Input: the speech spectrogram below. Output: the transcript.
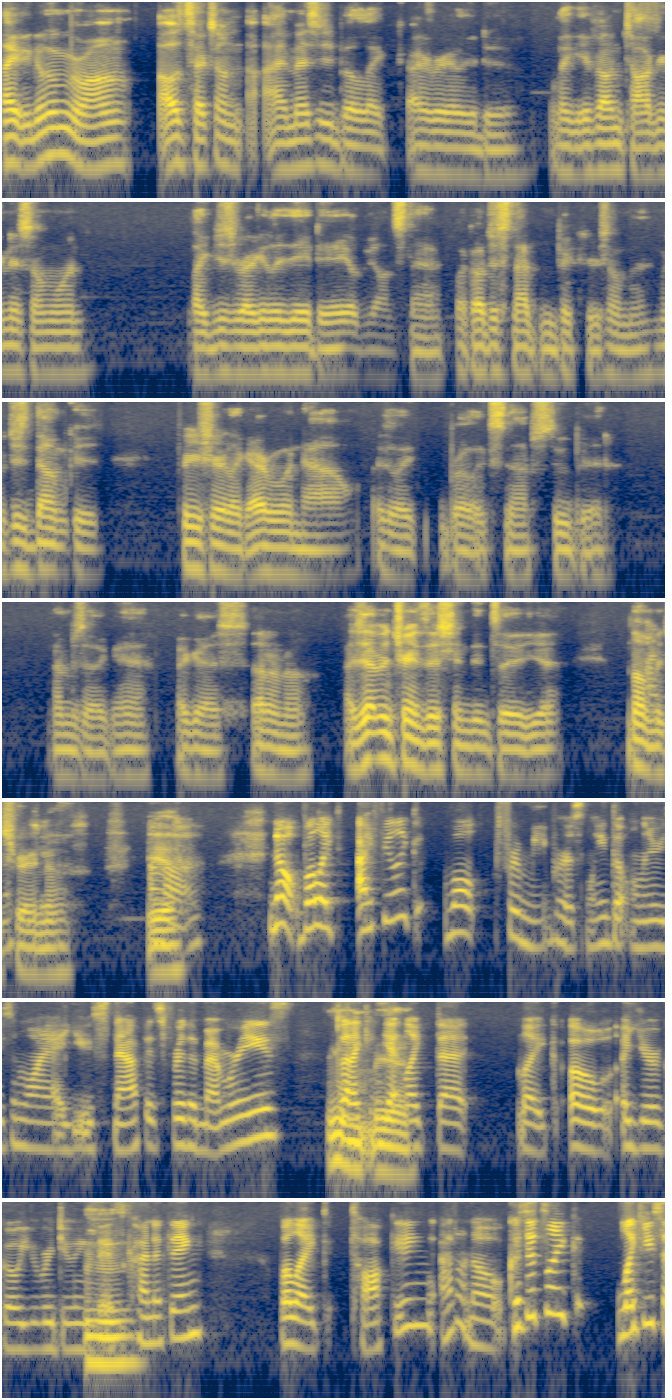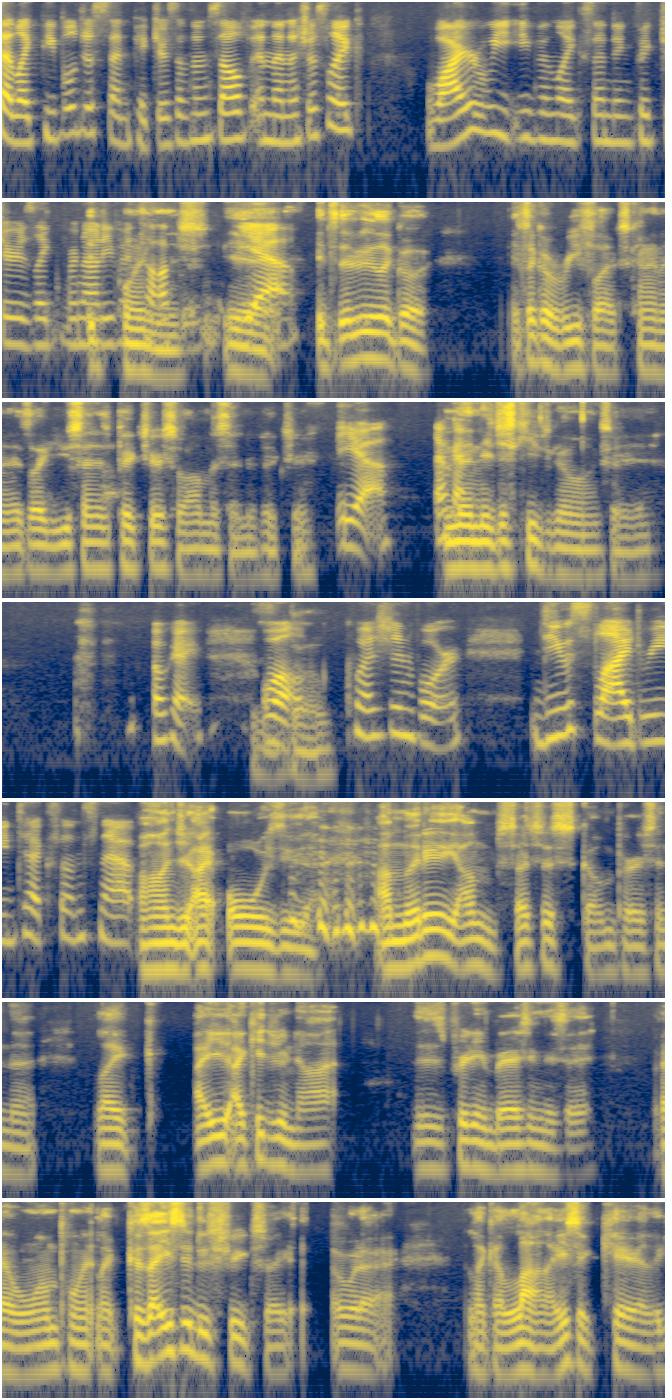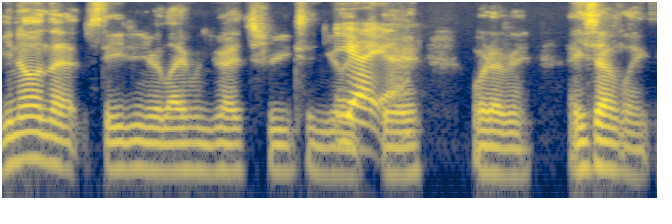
like don't get me wrong. I'll text on iMessage, but like I rarely do. Like if I'm talking to someone, like just regular day to day, I'll be on Snap. Like I'll just snap them picture or something, which is dumb because pretty sure like everyone now is like, bro, like Snap's stupid. I'm just like, yeah, I guess. I don't know. I just haven't transitioned into it yet. Not mature enough. Yeah. Uh-huh. No, but like I feel like well, for me personally, the only reason why I use Snap is for the memories so that I mm, can yeah. get like that like, oh, a year ago you were doing mm-hmm. this kind of thing. But like talking, I don't know. Cause it's like like you said, like people just send pictures of themselves and then it's just like why are we even like sending pictures like we're not it's even pointless. talking? Yeah. yeah. It's literally like a it's like a reflex kind of. It's like you send a picture, so I'm gonna send a picture. Yeah. Okay. And then it just keeps going. So yeah. okay. Well, question four. Do you slide read text on Snap? A hundred. I always do that. I'm literally. I'm such a scum person that, like, I I kid you not. This is pretty embarrassing to say, but at one point, like, cause I used to do streaks, right, or whatever, like a lot. Like, I used to care, like, you know, in that stage in your life when you had streaks and you like, yeah, yeah whatever. I used to have like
